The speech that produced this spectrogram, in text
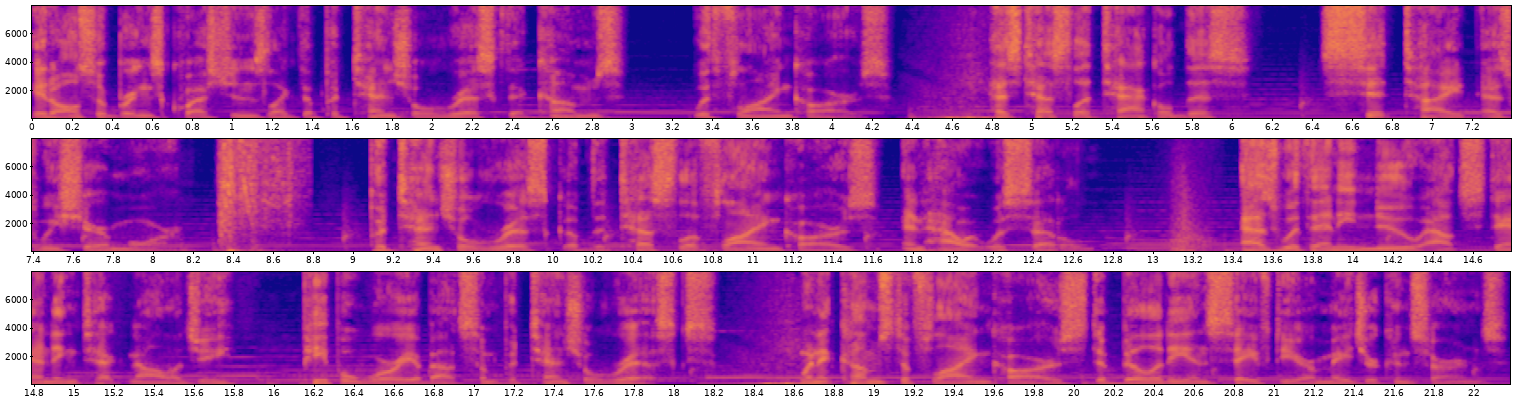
it also brings questions like the potential risk that comes with flying cars. Has Tesla tackled this? Sit tight as we share more. Potential risk of the Tesla flying cars and how it was settled. As with any new outstanding technology, people worry about some potential risks. When it comes to flying cars, stability and safety are major concerns.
